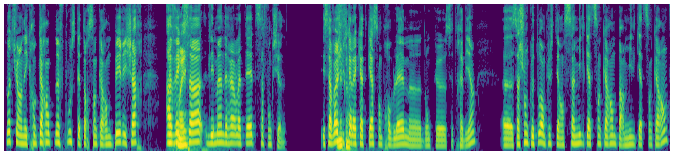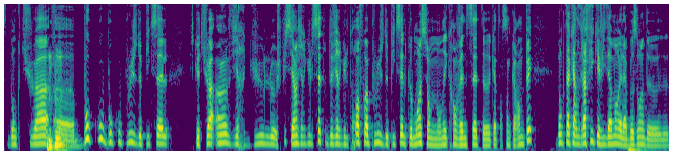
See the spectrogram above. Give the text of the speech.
Toi, tu as un écran 49 pouces 1440p, Richard. Avec Ouais. ça, les mains derrière la tête, ça fonctionne. Et ça va jusqu'à la 4K sans problème, euh, donc c'est très bien. Euh, sachant que toi, en plus, tu es en 5440 par 1440, donc tu as Mhm. euh, beaucoup, beaucoup plus de pixels, puisque tu as 1, je plus, c'est 1,7 ou 2,3 fois plus de pixels que moi sur mon écran 27 euh, 1440p. Donc ta carte graphique, évidemment, elle a besoin de,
